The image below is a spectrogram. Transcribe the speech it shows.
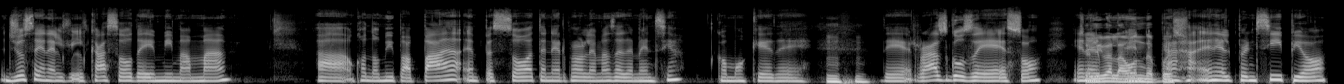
Yo sé en el, el caso de mi mamá, ah, cuando mi papá empezó a tener problemas de demencia, como que de, de rasgos de eso. Se le iba la onda, en- pues. ajá, en el principio,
